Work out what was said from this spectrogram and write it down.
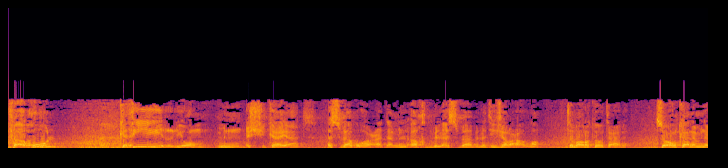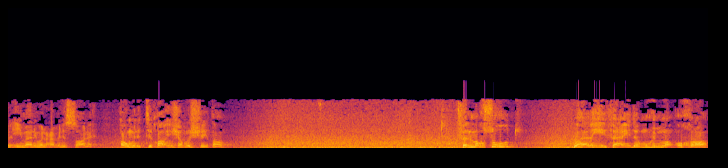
فأقول كثير اليوم من الشكايات أسبابها عدم الأخذ بالأسباب التي شرعها الله تبارك وتعالى سواء كان من الإيمان والعمل الصالح أو من اتقاء شر الشيطان. فالمقصود وهذه فائدة مهمة أخرى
